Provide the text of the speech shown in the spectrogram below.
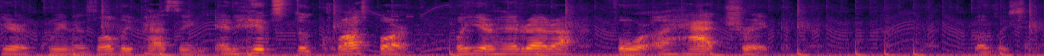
Here, Queen is lovely passing and hits the crossbar. But here, Herrera for a hat trick. Lovely shot.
